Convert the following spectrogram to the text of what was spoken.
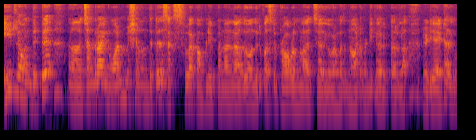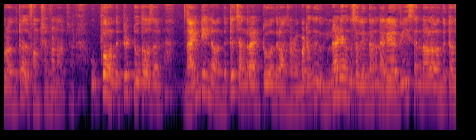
எயிட்டில் வந்துட்டு சந்திராயன் ஒன் மிஷன் வந்துட்டு சக்ஸஸ்ஃபுல்லாக கம்ப்ளீட் பண்ணாங்க. அதுவும் வந்துட்டு ஃபஸ்ட்டு ப்ராப்ளம்லாம் ஆச்சு அதுக்கப்புறம் பார்த்தோம்னா ஆட்டோமேட்டிக்காக ரிப்பேர்லாம் ரெடி ஆகிட்டு அதுக்கப்புறம் வந்துட்டு அது ஃபங்க்ஷன் பண்ண ஆரம்பிச்சாங்க. இப்போ வந்துட்டு டூ தௌசண்ட் நைன்டீனில் வந்துட்டு சந்திராயன் டூ வந்து லான்ச் பண்ணுறாங்க பட் வந்து இது முன்னாடியே வந்து சொல்லியிருந்தாங்க. நிறைய ரீசன்னால் வந்துட்டு அது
